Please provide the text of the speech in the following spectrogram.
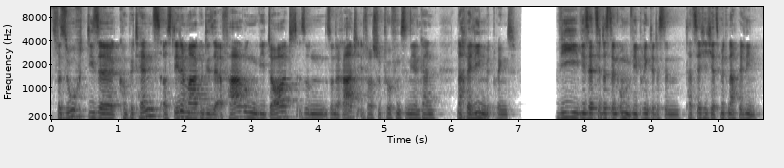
versucht, diese Kompetenz aus Dänemark und diese Erfahrungen, wie dort so, ein, so eine Radinfrastruktur funktionieren kann, nach Berlin mitbringt. Wie, wie setzt ihr das denn um? Wie bringt ihr das denn tatsächlich jetzt mit nach Berlin?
